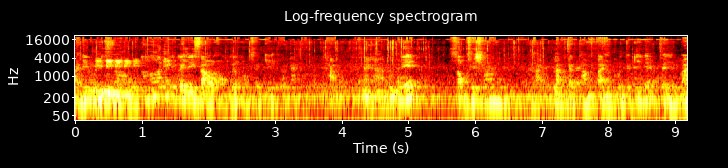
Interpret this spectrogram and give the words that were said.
อันนี้มีมีมีมีมี อ๋อ นี่เป็นรีเซลของเรื่องของสกินแล้วกันครับไหนฮะคุณหมอัอนนี้สองเซสชันนะครับหลังจากทำไปคนตะกี้เนี่ยจะเห็นว่า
